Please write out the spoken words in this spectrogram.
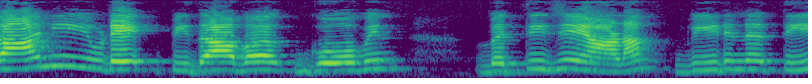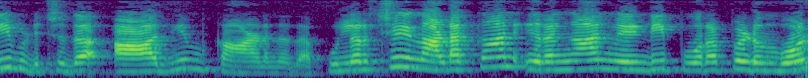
താനിയയുടെ പിതാവ് ഗോവിന്ദ് ബത്തിജയാണ് വീടിന് തീ പിടിച്ചത് ആദ്യം കാണുന്നത്. പുലർച്ചെ നടക്കാൻ ഇറങ്ങാൻ വേണ്ടി പുറപ്പെടുമ്പോൾ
